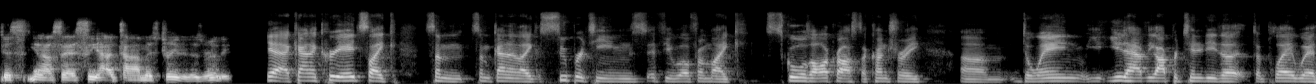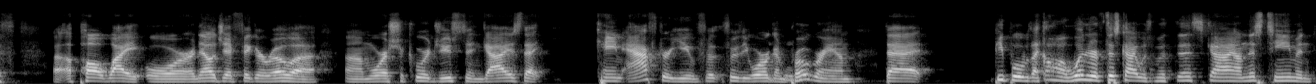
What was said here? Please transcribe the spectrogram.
just, you know I'm saying, see how time is treated is really yeah, it kind of creates like some some kind of like super teams, if you will, from like schools all across the country. Um, Dwayne, you'd have the opportunity to to play with a Paul White or an LJ Figueroa um, or a Shakur Juiston, guys that came after you for, through the Oregon mm-hmm. program that people were like, oh, I wonder if this guy was with this guy on this team, and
